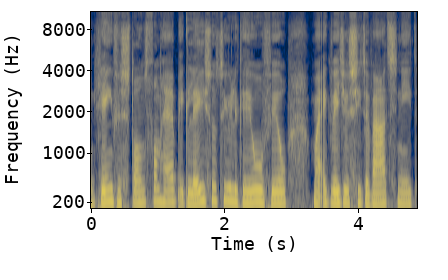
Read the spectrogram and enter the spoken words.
geen verstand van heb. Ik lees natuurlijk heel veel, maar ik weet je situatie niet.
